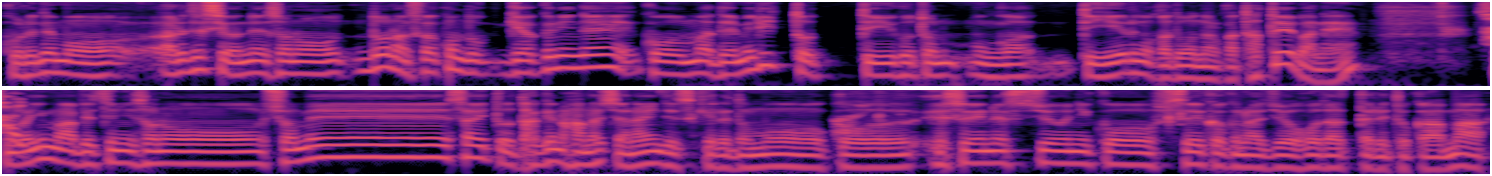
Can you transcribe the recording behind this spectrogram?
これでもあれですよね。そのどうなんですか？今度逆にね、こうまあデメリットっていうことがって言えるのかどうなのか。例えばね、その今別にその署名サイトだけの話じゃないんですけれども、こう SNS 上にこう不正確な情報だったりとか、ま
